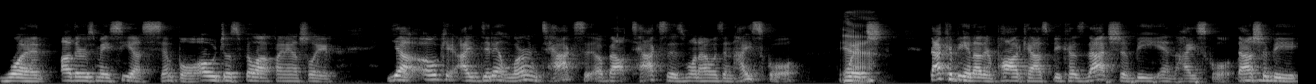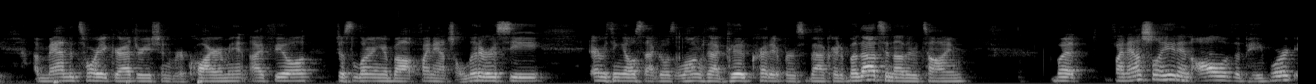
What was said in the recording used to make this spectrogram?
What others may see as simple, oh, just fill out financial aid yeah, okay, I didn't learn tax about taxes when I was in high school, yeah. which that could be another podcast because that should be in high school. That mm-hmm. should be a mandatory graduation requirement. I feel just learning about financial literacy everything else that goes along with that good credit versus bad credit. But that's another time. But financial aid and all of the paperwork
